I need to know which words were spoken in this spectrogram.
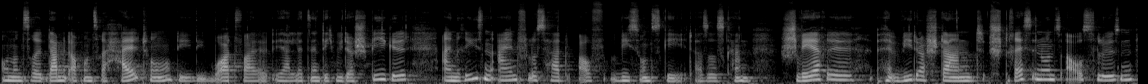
und unsere, damit auch unsere Haltung, die die Wortwahl ja letztendlich widerspiegelt, einen riesen Einfluss hat auf, wie es uns geht. Also es kann schwere Widerstand, Stress in uns auslösen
